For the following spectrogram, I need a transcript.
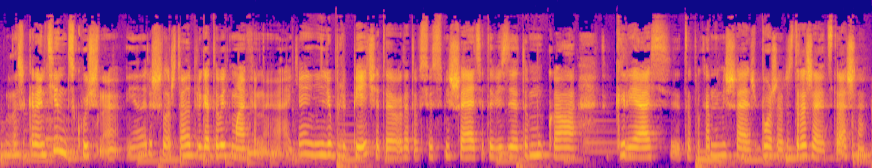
Наш карантин скучно. Я решила, что надо приготовить маффины. А я не люблю печь, это вот это все смешать, это везде, это мука, это грязь, это пока намешаешь. Боже, раздражает, страшно.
